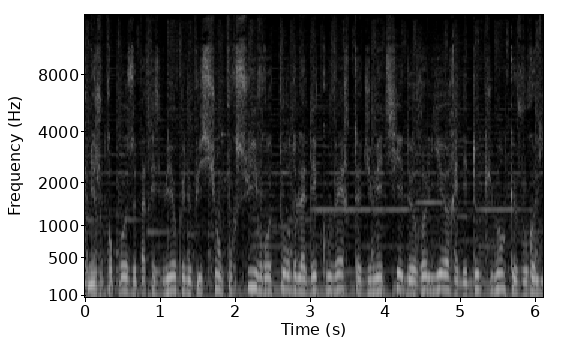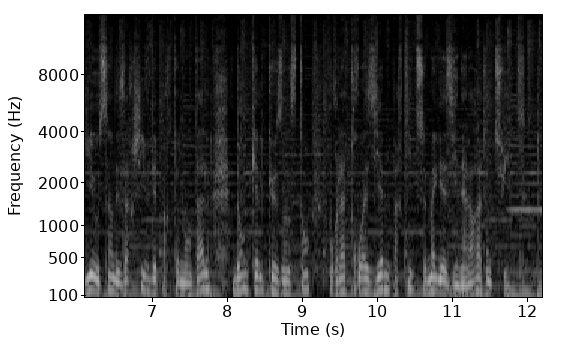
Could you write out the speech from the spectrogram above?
Eh bien, je propose, Patrice Guyot, que nous puissions poursuivre autour de la découverte du métier de relieur et des documents que vous reliez au sein des archives départementales dans quelques instants pour la troisième partie de ce magazine. Alors à tout de suite.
